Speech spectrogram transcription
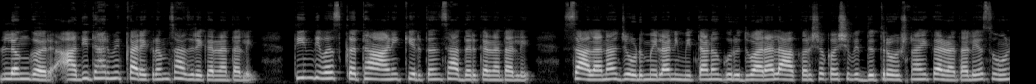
लंगर आदी धार्मिक कार्यक्रम साजरे करण्यात आले. तीन दिवस कथा आणि कीर्तन सादर करण्यात आले. सालाना जोडमेला निमित्तानं गुरुद्वाराला आकर्षक अशी विद्युत रोषणाई करण्यात आली असून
